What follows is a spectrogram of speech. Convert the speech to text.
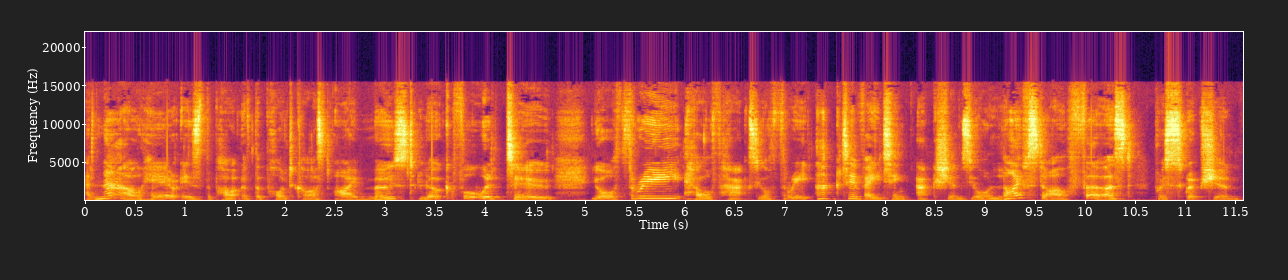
And now, here is the part of the podcast I most look forward to your three health hacks, your three activating actions, your lifestyle first prescription.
